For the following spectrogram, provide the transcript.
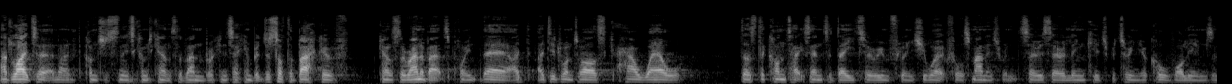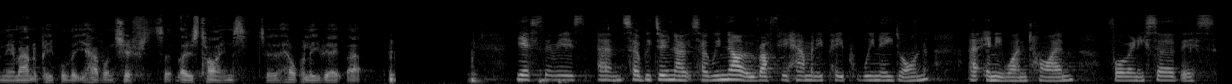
I'd like to, and I'm conscious I need to come to Councillor Vandenbroek in a second, but just off the back of Councillor Ranabat's point there, I, I did want to ask how well does the contact center data influence your workforce management? So is there a linkage between your call volumes and the amount of people that you have on shifts at those times to help alleviate that? Yes, there is. Um, so we do know, so we know roughly how many people we need on at any one time for any service.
